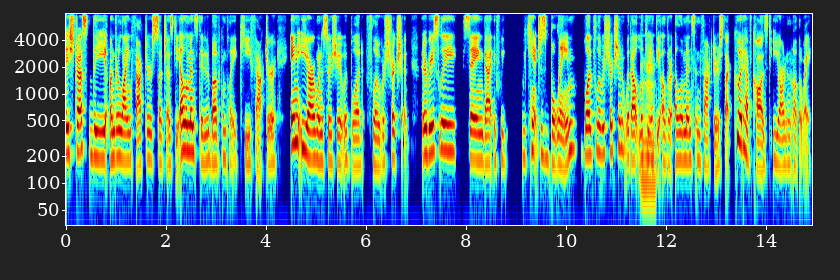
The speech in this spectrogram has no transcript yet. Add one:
They stress the underlying factors, such as the elements stated above, can play a key factor in ER when associated with blood flow restriction. They're basically saying that if we we can't just blame blood flow restriction without looking Mhm. at the other elements and factors that could have caused ER in another way,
